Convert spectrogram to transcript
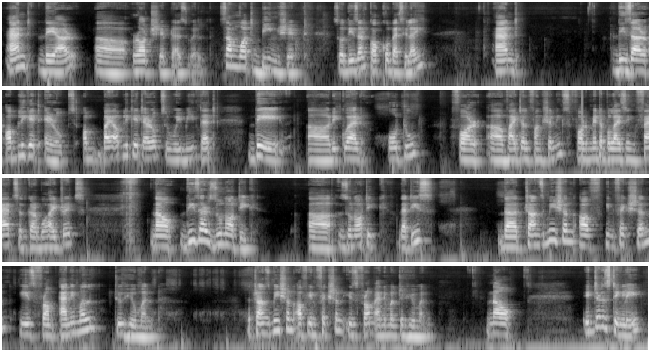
And they are uh, rod shaped as well. Somewhat bean shaped so these are coccobacilli and these are obligate aerobes by obligate aerobes we mean that they uh, require O2 for uh, vital functionings for metabolizing fats and carbohydrates. Now these are zoonotic. Uh, zoonotic that is the transmission of infection is from animal to human. The transmission of infection is from animal to human. Now interestingly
